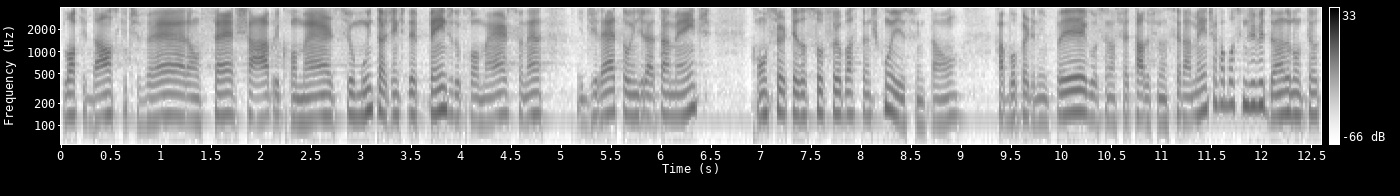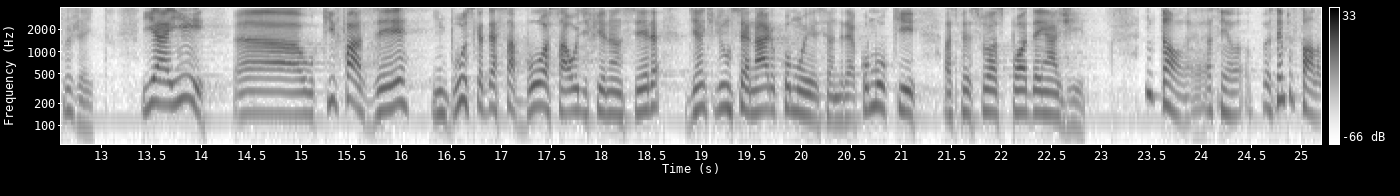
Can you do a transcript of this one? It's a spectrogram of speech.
lockdowns que tiveram, fecha, abre comércio, muita gente depende do comércio, né? Direta ou indiretamente, com certeza sofreu bastante com isso. Então, acabou perdendo emprego, sendo afetado financeiramente, acabou se endividando, não tem outro jeito. E aí, ah, o que fazer em busca dessa boa saúde financeira diante de um cenário como esse, André? Como que as pessoas podem agir? Então, assim, eu sempre falo,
